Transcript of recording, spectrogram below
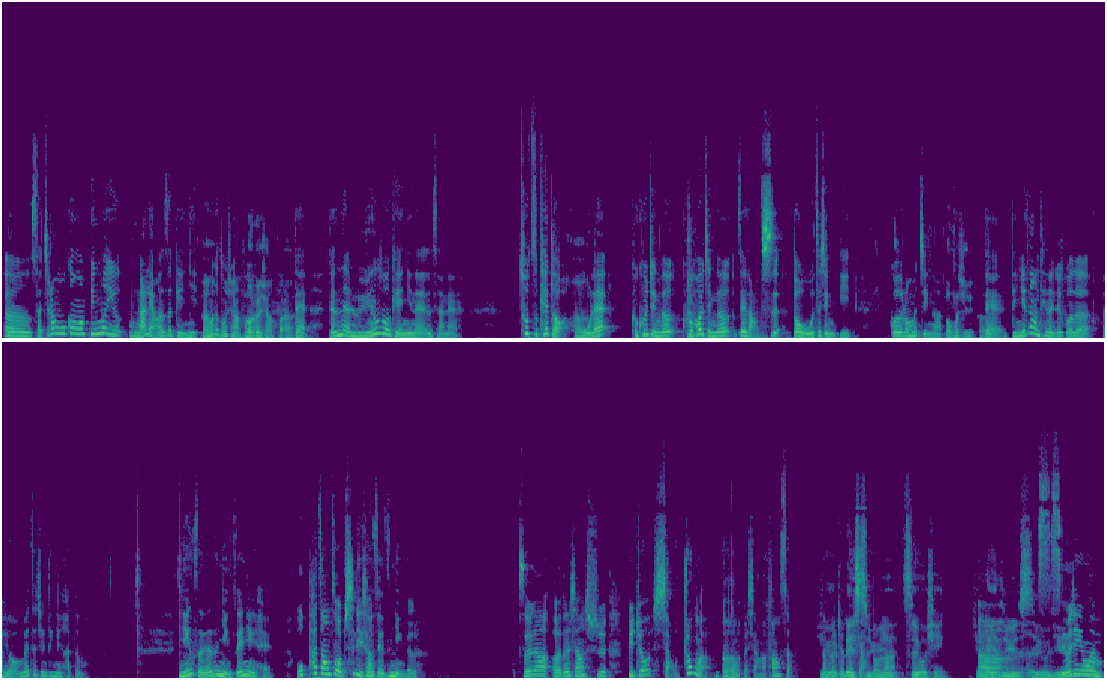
嗯，实际上我搿辰光并没有户外两个字概念，嗯没搿种想法没。搿想法啊？对，但是呢，旅行社概念呢是啥呢？车子开到嗯下来，看看镜头，看好镜头再上去到下只景点，觉着老没劲个。老没劲啊！对，第二桩事体呢，就觉着，哎哟，每只景点人瞎多，人实在是人山人海。我拍张照片里向侪是人头，所以讲后头想选比较小众个搿种嗯白相个方式，那么就白类似于相到了。自由行，就类似于呃自由行自由行，因为搿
